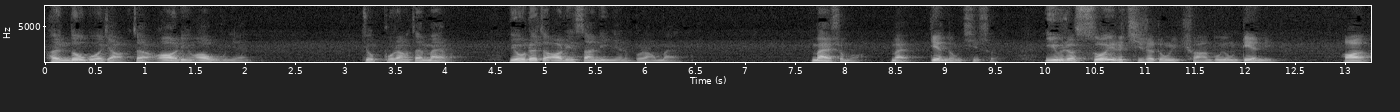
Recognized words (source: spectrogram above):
很多国家在二零二五年就不让再卖了，有的在二零三零年的不让卖了。卖什么？卖电动汽车，意味着所有的汽车动力全部用电力。而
